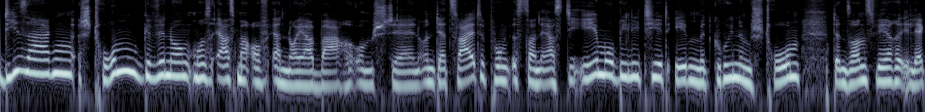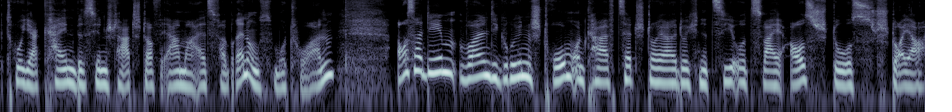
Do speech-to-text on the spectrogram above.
Die sagen, Stromgewinnung muss erstmal auf Erneuerbare umstellen. Und der zweite Punkt ist dann erst die E-Mobilität eben mit grünem Strom, denn sonst wäre Elektro ja kein bisschen schadstoffärmer als Verbrennungsmotoren. Außerdem wollen die Grünen Strom- und Kfz-Steuer durch eine CO2-Ausstoßsteuer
